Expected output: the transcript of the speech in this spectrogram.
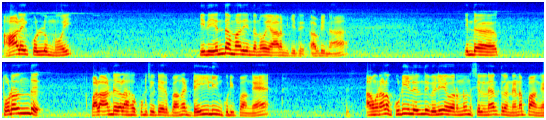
ஆளை கொல்லும் நோய். இது எந்த மாதிரி இந்த நோய் ஆரம்பிக்குது அப்படின்னா இந்த தொடர்ந்து பல ஆண்டுகளாக குடிச்சுக்கிட்டே இருப்பாங்க டெய்லியும் குடிப்பாங்க. அவங்களால குடியிலிருந்து வெளியே வரணும்னு சில நேரத்தில் நினைப்பாங்க.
